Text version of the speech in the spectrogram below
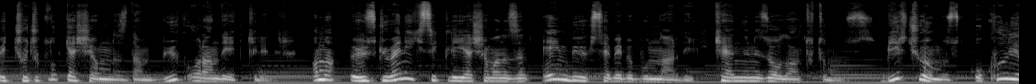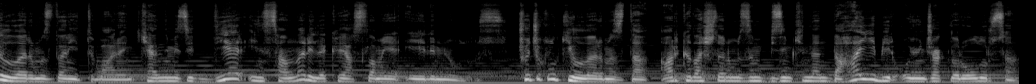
ve çocukluk yaşamımızdan büyük oranda etkilenir. Ama özgüven eksikliği yaşamanızın en büyük sebebi bunlar değil. Kendinize olan tutumunuz. Birçoğumuz okul yıllarımızdan itibaren kendimizi diğer insanlar ile kıyaslamaya eğilimli oluruz. Çocukluk yıllarımızda arkadaşlarımızın bizimkinden daha iyi bir oyuncakları olursa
